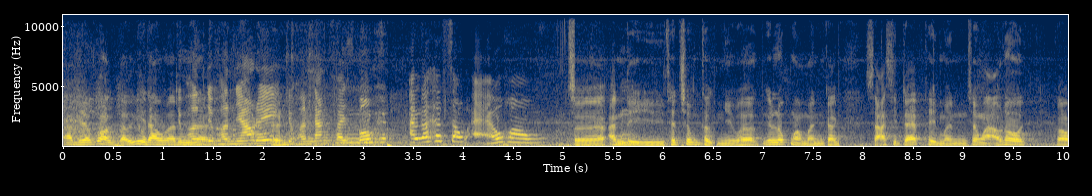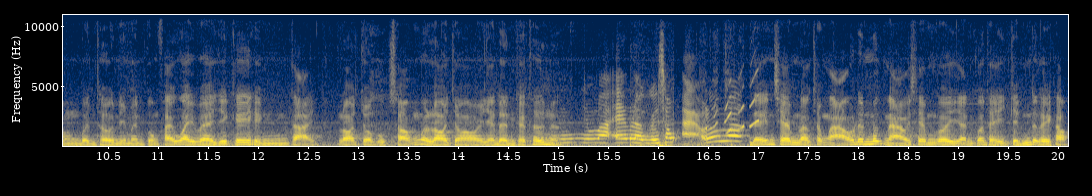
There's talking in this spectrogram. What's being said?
anh thì không có hoàng tử gì đâu anh chụp hình chụp hình nhau đi Ừ. chụp hình đăng facebook. Anh có thích sống ảo không Ờ, anh thì thích sống thực nhiều hơn. Cái lúc mà mình cần xả stress thì mình sống ảo thôi. Còn bình thường thì mình cũng phải quay về với cái hiện tại lo cho cuộc sống rồi lo cho gia đình cái thứ nữa. Nhưng mà em là người sống ảo lắm á. Để anh xem là sống ảo đến mức nào xem coi anh có thể chỉnh được hay không.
